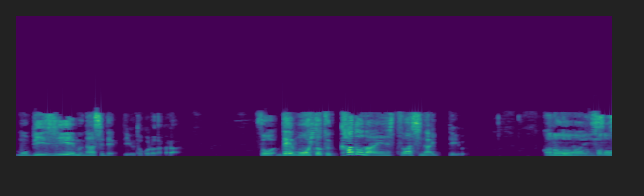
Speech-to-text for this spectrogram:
もう BGM なしでっていうところだから。そう。で、もう一つ、過度な演出はしないっていう。あの、その、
